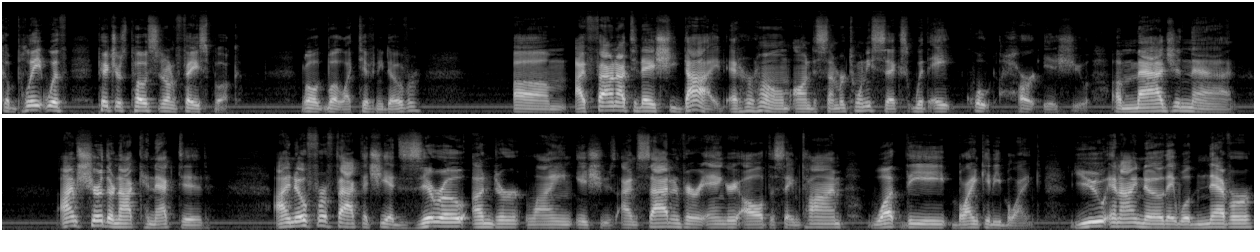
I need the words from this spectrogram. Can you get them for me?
complete with pictures posted on Facebook. Well, well, like Tiffany Dover. Um, I found out today she died at her home on December 26th with a quote heart issue. Imagine that. I'm sure they're not connected. I know for a fact that she had zero underlying issues. I'm sad and very angry all at the same time. What the blankety blank. You and I know they will never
